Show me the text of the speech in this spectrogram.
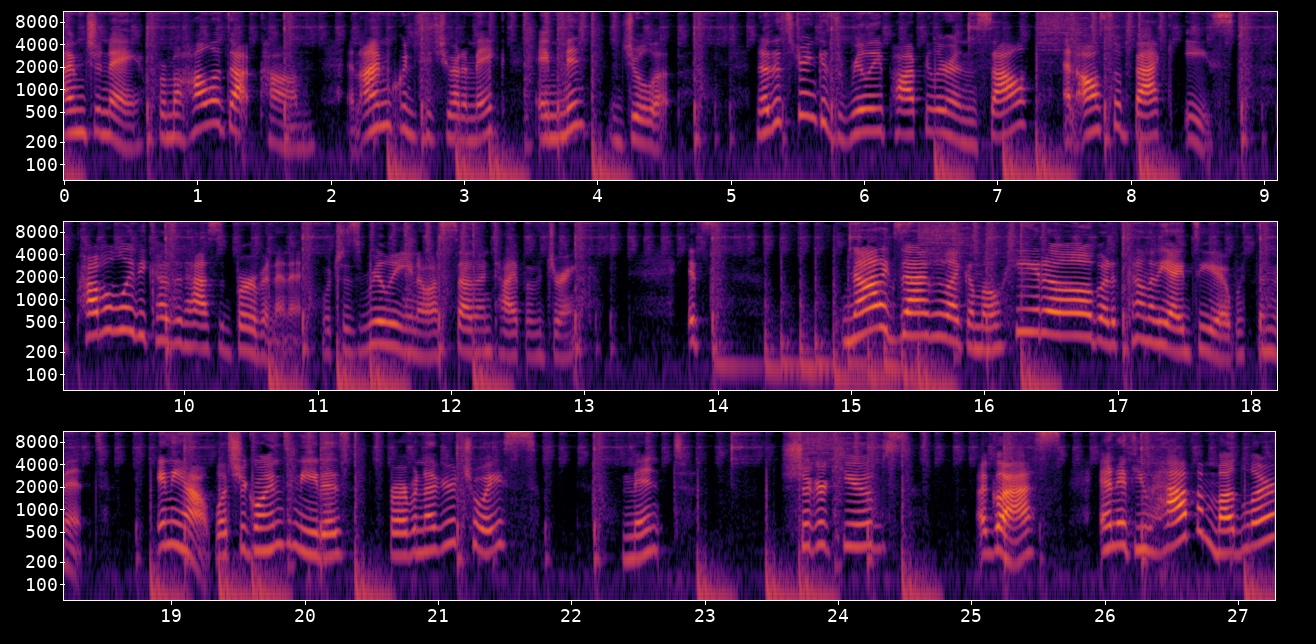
I'm Janae from Mahalo.com and I'm going to teach you how to make a mint julep. Now this drink is really popular in the South and also back east, probably because it has bourbon in it, which is really, you know, a southern type of drink. It's not exactly like a mojito, but it's kind of the idea with the mint. Anyhow, what you're going to need is bourbon of your choice, mint, sugar cubes, a glass, and if you have a muddler,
